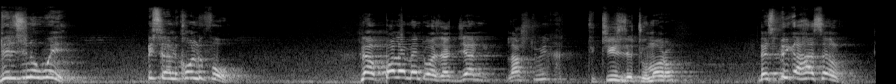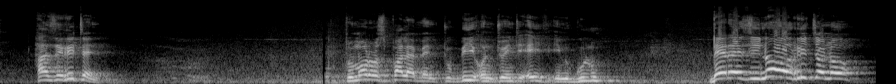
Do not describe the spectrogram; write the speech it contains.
There is no way. Is uncalled for. Now, Parliament was adjourned last week to Tuesday tomorrow. The Speaker herself has written tomorrow's Parliament to be on 28th in Gulu. There is no regional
